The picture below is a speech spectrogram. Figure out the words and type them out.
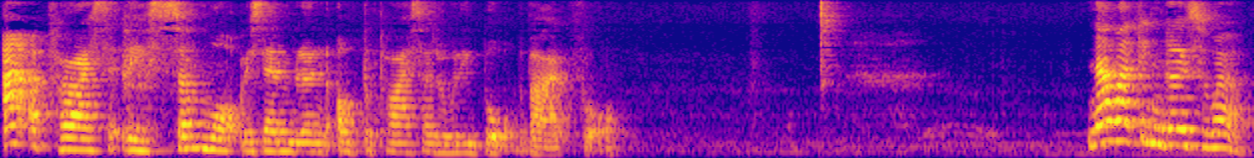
at a price at least somewhat resembling of the price I'd already bought the bag for. Now that didn't go so well.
